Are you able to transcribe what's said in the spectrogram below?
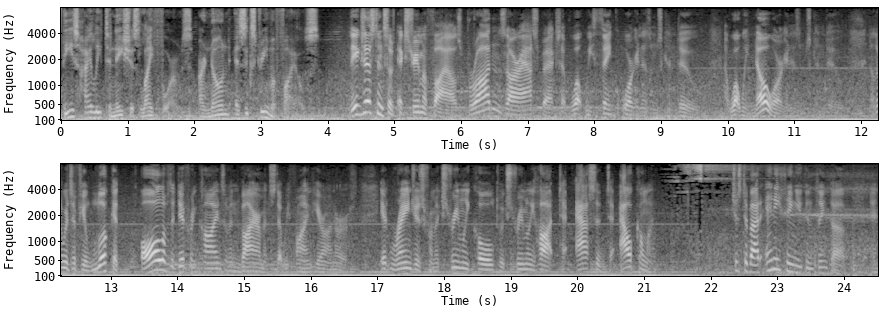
These highly tenacious life forms are known as extremophiles. The existence of extremophiles broadens our aspects of what we think organisms can do and what we know organisms can do. In other words, if you look at all of the different kinds of environments that we find here on Earth, it ranges from extremely cold to extremely hot to acid to alkaline. Just about anything you can think of, and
